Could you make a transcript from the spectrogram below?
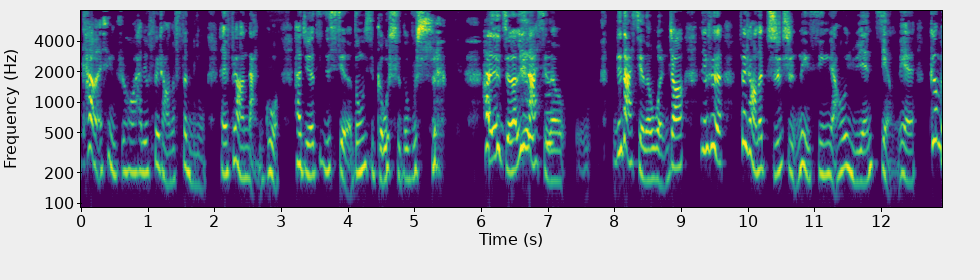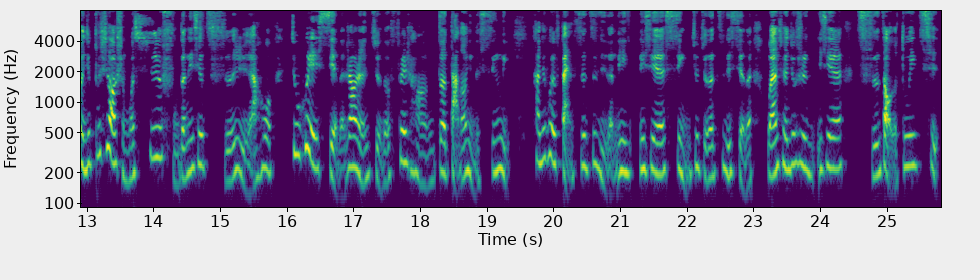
看完信之后，他就非常的愤怒，他就非常难过，他觉得自己写的东西狗屎都不是。他就觉得丽娜写的，丽娜写的文章，他就是非常的直指内心，然后语言简练，根本就不需要什么虚浮的那些词语，然后就会写的让人觉得非常的打到你的心里。他就会反思自己的那那些信，就觉得自己写的完全就是一些词藻的堆砌，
